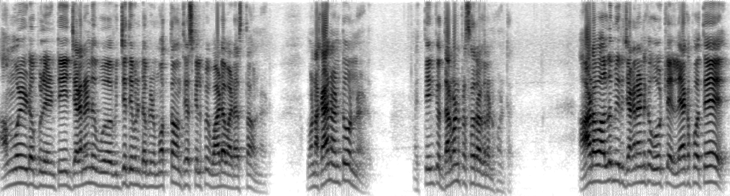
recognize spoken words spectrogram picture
అమ్మఒడి డబ్బులు ఏంటి జగనన్న విద్య దీవెన డబ్బులు మొత్తం తీసుకెళ్ళిపోయి వాడే వాడేస్తూ ఉన్నాడు. మొన్న అంటూ ఉన్నాడు. ఐ థింక్ ధర్మణ ప్రసాదరావు గారు అనుకుంటా. ఆడవాళ్ళు మీరు జగనానికి ఓట్లే లేకపోతే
